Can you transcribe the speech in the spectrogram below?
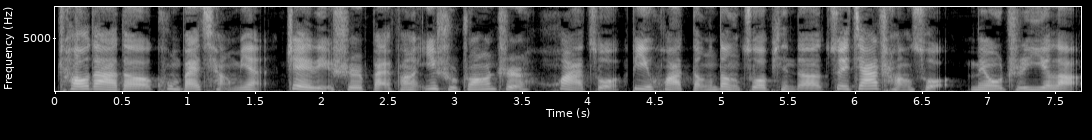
超大的空白墙面，这里是摆放艺术装置、画作、壁画等等作品的最佳场所，没有之一了。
